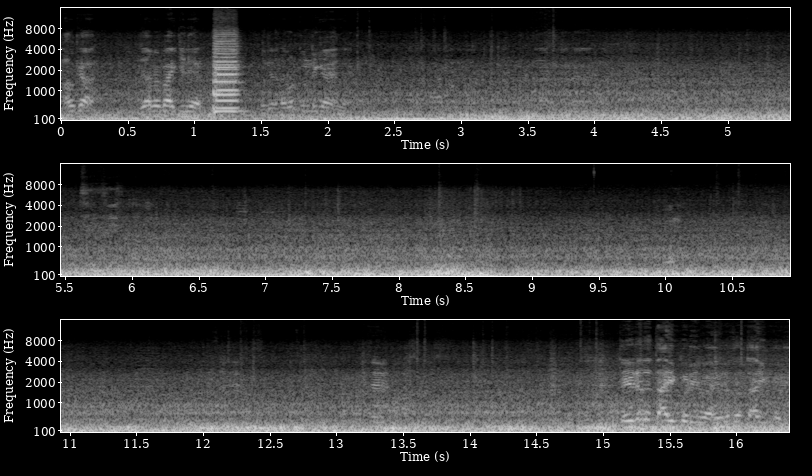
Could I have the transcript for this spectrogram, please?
হালকা যাবে বাকি ক্লিয়ার। আবার কোন দিকে আয় না জি জি বল। তো এটা তো তাই করি ভাই এটা তো তাই করি।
